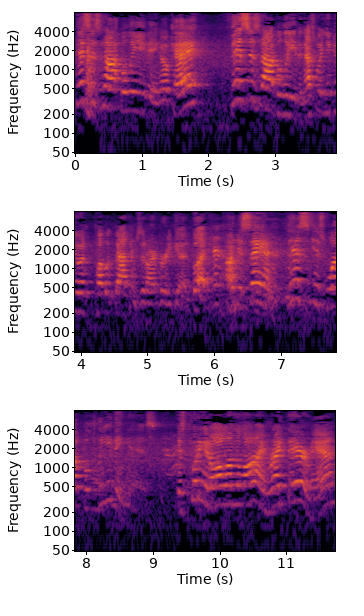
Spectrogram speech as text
This is not believing, okay? This is not believing. That's what you do in public bathrooms that aren't very good. But I'm just saying, this is what believing is. Is putting it all on the line right there, man.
